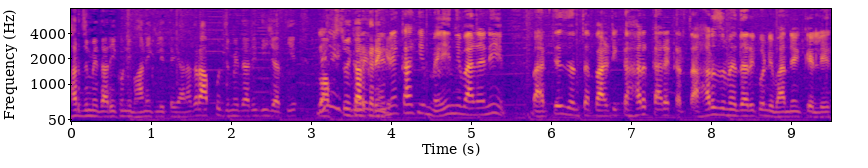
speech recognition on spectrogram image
हर ज़िम्मेदारी को निभाने के लिए तैयार अगर आपको ज़िम्मेदारी दी जाती है तो आप स्वीकार करेंगे। मैंने कहा कि मैं ही निभाना नहीं भारतीय जनता पार्टी का हर कार्यकर्ता हर ज़िम्मेदारी को निभाने के लिए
